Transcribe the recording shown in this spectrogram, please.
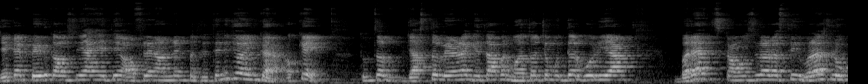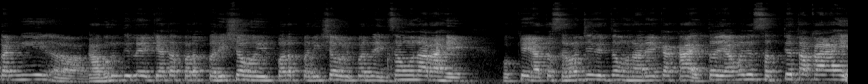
जे काही पेड काउन्सिलिंग आहे ते ऑफलाईन ऑनलाईन पद्धतीने जॉईन करा. ओके तुमचा जास्त वेळ न घेता आपण महत्त्वाच्या मुद्द्यावर बोलूया. बऱ्याच काउन्सिलर असतील बऱ्याच लोकांनी घाबरून दिलंय की आता परत परीक्षा होईल परत परीक्षा होईल परत एक्झाम होणार आहे. ओके आता सर्वांचीच एक्झाम होणार आहे का काय? तर यामध्ये सत्यता काय आहे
